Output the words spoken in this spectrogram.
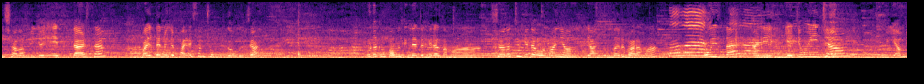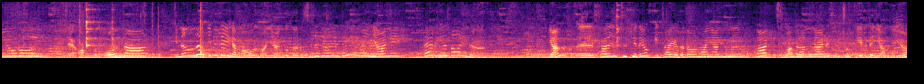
İnşallah videoyu editlersem Bali'den önce paylaşsam çok güzel olacak. Burada kafamı dinledim biraz ama. Şu anda Türkiye'de orman yan- yangınları var ama. O yüzden hani gece uyuyacağım, uyuyamıyorum. E, aklım orada. İnanılır gibi değil ama orman yangınları. Size de öyle değil mi? Yani her yaz aynı. Yalnız e, sadece Türkiye'de yok, İtalya'da da orman yangını var. Sumatra'nın neredeyse birçok yeri de yanıyor.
